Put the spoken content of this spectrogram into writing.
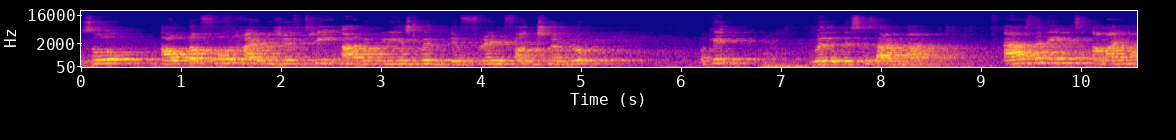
So out of 4 hydrogen 3 are replaced with different functional group. Okay, we'll discuss that part. As the name is amino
